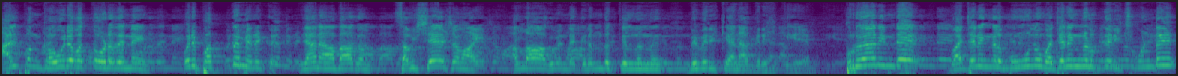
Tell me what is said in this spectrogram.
അല്പം ഗൗരവത്തോടെ തന്നെ ഒരു പത്ത് മിനിറ്റ് ഞാൻ ആ ഭാഗം സവിശേഷമായി അള്ളാഹുവിന്റെ ഗ്രന്ഥത്തിൽ നിന്ന് വിവരിക്കാൻ ആഗ്രഹിക്കുകയാണ്. ഖുർആാനിന്റെ വചനങ്ങൾ മൂന്ന് വചനങ്ങൾ ഉദ്ധരിച്ചുകൊണ്ട്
